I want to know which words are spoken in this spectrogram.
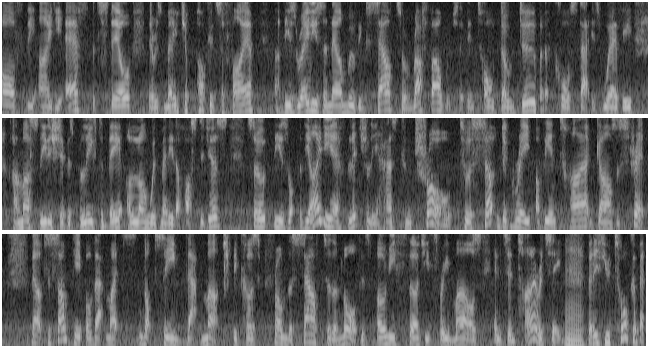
of the IDF, but still there is major pockets of fire. Uh, the Israelis are now moving south to Rafah, which they've been told don't do, but of course that is where the Hamas leadership is believed to be, along with many of the hostages. So these, the IDF literally has control to a certain degree of the entire Gaza Strip. Now, to some people, that might not seem that much because from the south to the north is only 33 miles in its entirety. Mm. But if you talk about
